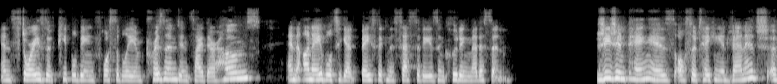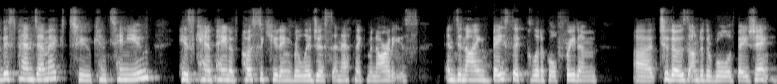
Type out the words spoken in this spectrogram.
and stories of people being forcibly imprisoned inside their homes and unable to get basic necessities, including medicine. Xi Jinping is also taking advantage of this pandemic to continue his campaign of persecuting religious and ethnic minorities and denying basic political freedom uh, to those under the rule of Beijing.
